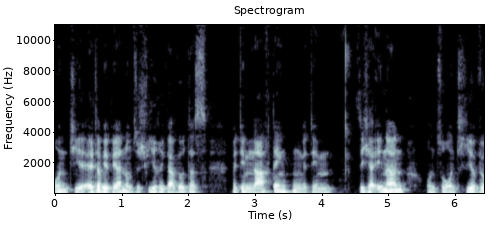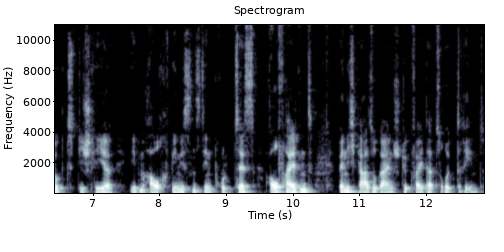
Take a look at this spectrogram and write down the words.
Und je älter wir werden, umso schwieriger wird das mit dem Nachdenken, mit dem sich erinnern und so. Und hier wirkt die Schlehe eben auch wenigstens den Prozess aufhaltend, wenn nicht gar sogar ein Stück weiter zurückdrehend.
